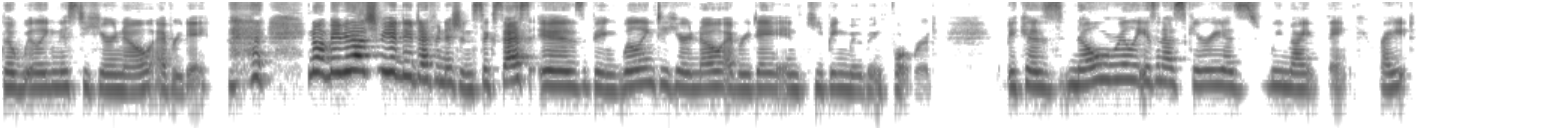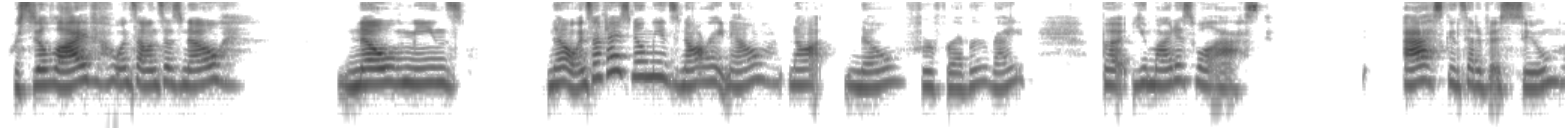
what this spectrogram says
the willingness to hear no every day. You know maybe that should be a new definition. Success is being willing to hear no every day and keeping moving forward. Because no really isn't as scary as we might think right we're still live when someone says no. No means no. And sometimes no means not right now, not no for forever, right? But you might as well ask. Ask instead of assume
